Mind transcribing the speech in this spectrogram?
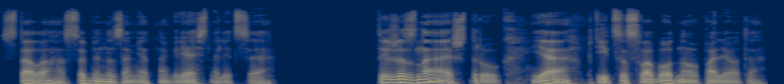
стала особенно заметна грязь на лице. «Ты же знаешь, друг, я птица свободного полета».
